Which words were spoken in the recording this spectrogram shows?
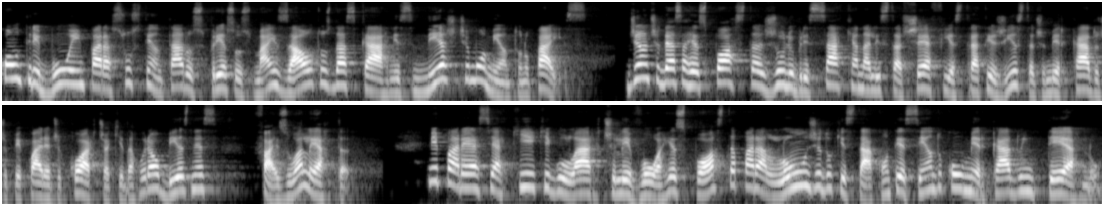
contribuem para sustentar os preços mais altos das carnes neste momento no país. Diante dessa resposta, Júlio Brissac, analista-chefe e estrategista de mercado de pecuária de corte aqui da Rural Business, faz o alerta. Me parece aqui que Goulart levou a resposta para longe do que está acontecendo com o mercado interno.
